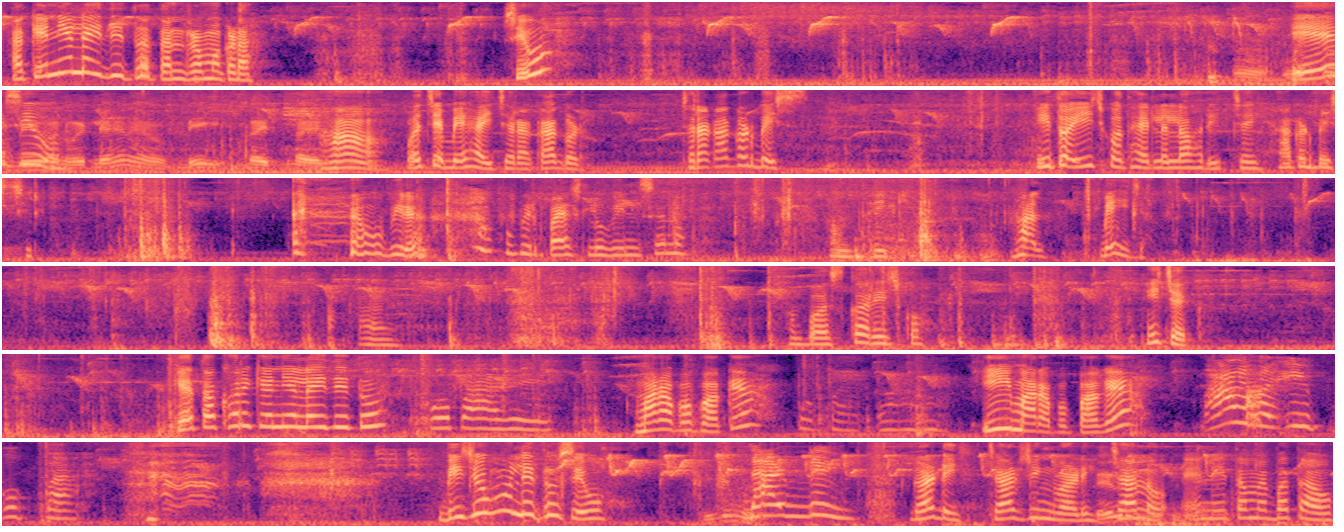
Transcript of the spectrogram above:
આ કેને લઈ દીધું તને રમકડા? શિવ? એ શિવ. હા વચ્ચે બેહાય જરાક આગળ. જરાક આગળ બેસ. ઈ તો ઈચકો થાય એટલે લહરી જ જાય. આગળ બેસ છે ઊભી રહે. ઊભી પાછલું વ્હીલ છે ને આમ થઈ ગયું. હાલ બેહી જા. બસ કરી કર ઈચકો ઈચેક કે તો ખરી કે ને લઈ દીધું? મારા પપ્પા કે? ઈ મારા પપ્પા કે? મામા ઈ પપ્પા. બીજું શું લીધું છે એવું? ગાડી. ચાર્જિંગ વાળી. ચાલો એની તમે બતાવો.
